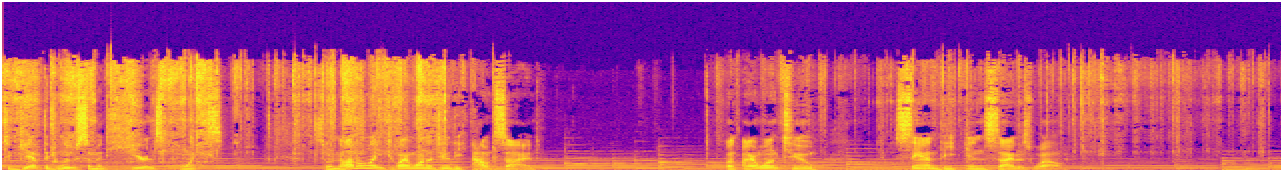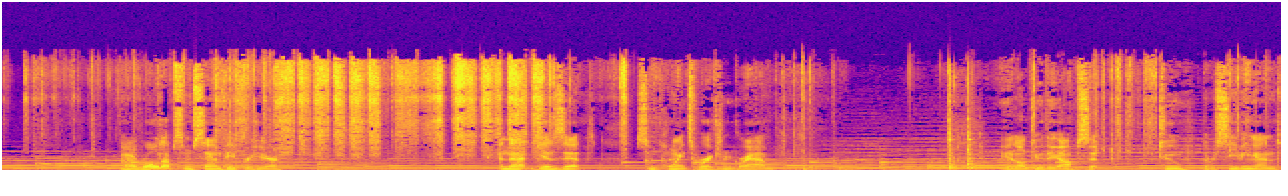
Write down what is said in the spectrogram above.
to give the glue some adherence points. So not only do I want to do the outside, but I want to sand the inside as well. I rolled up some sandpaper here and that gives it some points where it can grab. And I'll do the opposite to the receiving end.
